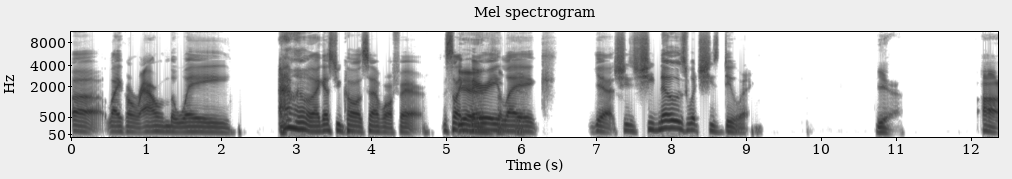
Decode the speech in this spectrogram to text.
uh like around the way. I don't know. I guess you call it savoir faire. It's like Yeah, very like yeah. Yeah, she's she knows what she's doing. Yeah. Uh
